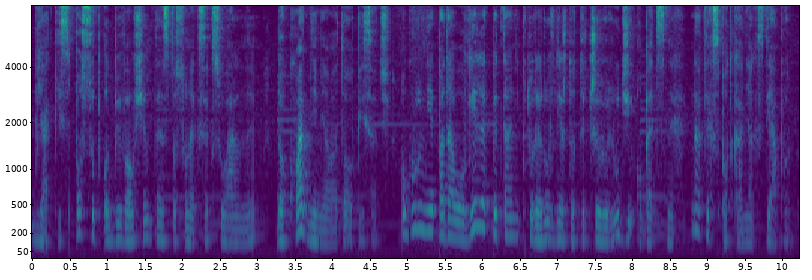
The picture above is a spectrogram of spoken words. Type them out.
w jaki sposób odbywał się ten stosunek seksualny. Dokładnie miała to opisać. Ogólnie padało wiele pytań, które również dotyczyły ludzi obecnych na tych spotkaniach z diabłem.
